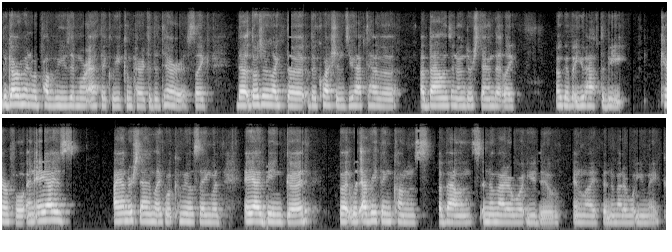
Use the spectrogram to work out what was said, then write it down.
the government would probably use it more ethically compared to the terrorists. Like that those are like the the questions. You have to have a, a balance and understand that like okay but you have to be careful. And ai is i understand like what camille is saying with ai being good but with everything comes a balance and no matter what you do in life and no matter what you make.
